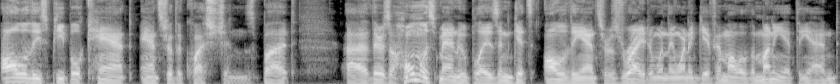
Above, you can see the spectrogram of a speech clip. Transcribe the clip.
all of these people can't answer the questions, but. Uh, there's a homeless man who plays and gets all of the answers right, and when they want to give him all of the money at the end,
